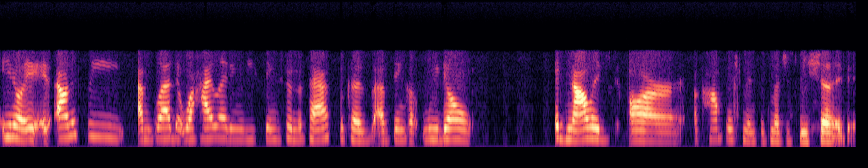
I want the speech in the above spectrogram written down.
you know, it, it, honestly, I'm glad that we're highlighting these things from the past because I think we don't acknowledge our accomplishments as much as we should,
